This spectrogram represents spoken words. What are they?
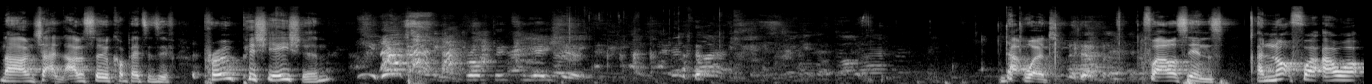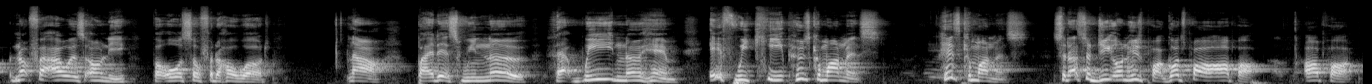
Nah, I'm chatting. I'm so competitive. Propitiation. Propitiation. That word. For our sins. And not for our not for ours only but also for the whole world. Now by this we know that we know him. If we keep whose commandments? His commandments. So that's a duty on whose part? God's part or our part? Our part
